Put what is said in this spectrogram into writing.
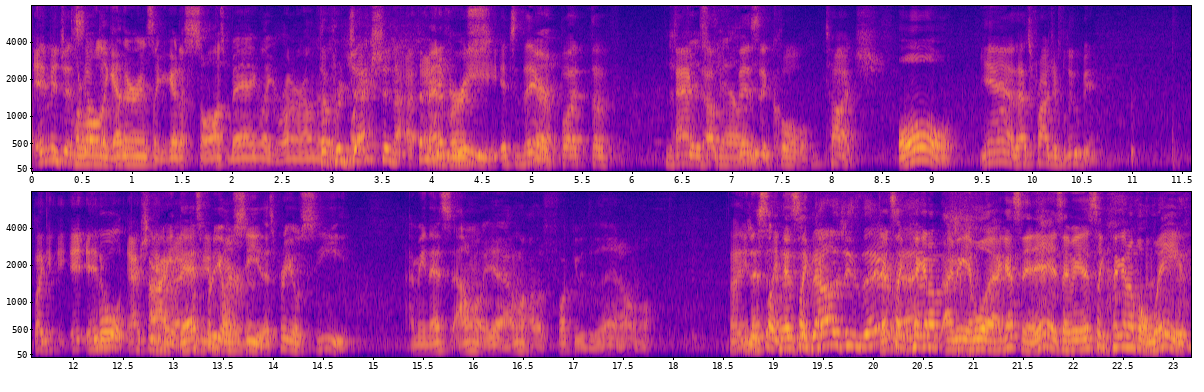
the image put itself, it all the- together, and it's like you got a sauce bag, like running around The like, projection, I, the metaverse. agree, it's there, Yeah. but the, the act of physical touch, oh, yeah, that's Project Bluebeam. Like it, it'll Well, actually. All right, that's pretty OC. That's pretty OC. I mean, that's I don't know. Yeah, I don't know how the fuck you would do that. I don't know. I mean, just- that's like- that's like- technology's there. That's like man. picking up. I mean, well, I guess it is. I mean, it's like picking up a wave.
